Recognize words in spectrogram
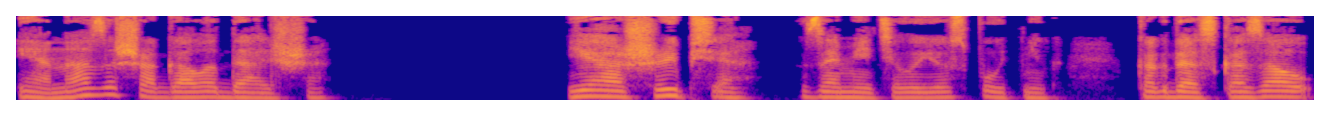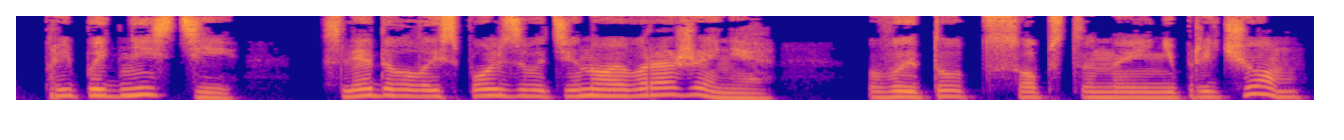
и она зашагала дальше. Я ошибся, заметил ее спутник, когда сказал преподнести. Следовало использовать иное выражение. Вы тут, собственно, и ни при чем.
